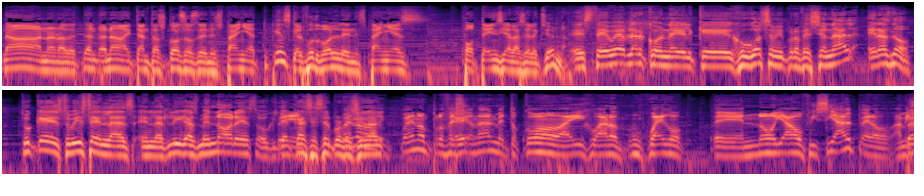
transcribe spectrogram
No, no, no, no, hay tantas cosas en España. ¿Tú piensas que el fútbol en España es potencia la selección? No. Este, voy a hablar con el que jugó semiprofesional. Eras no. Tú que estuviste en las, en las ligas menores o ya casi ser profesional. Bueno, profesional, me tocó ahí jugar un juego eh, no ya oficial, pero a Pero,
